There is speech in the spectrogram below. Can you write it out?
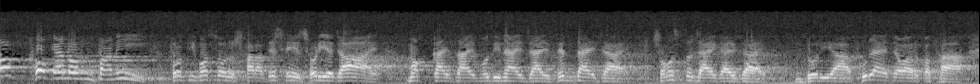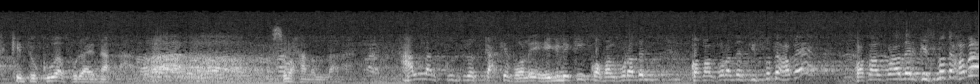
লক্ষ গ্যালন পানি প্রতি বছর সারা দেশে ছড়িয়ে যায়। মক্কায় যায়, মদিনায় যায়, জেদ্দায় যায়, সমস্ত জায়গায় যায়। দরিয়া ফুরায় যাওয়ার কথা, কিন্তু কুয়া ফুরায় না। আল্লাহর কুদরত কাকে বলে? এগুলো কি কপাল পোড়াদের কপাল পোড়াদের কিসমতে হবে? কপাল পোড়াদের কিসমতে হবে?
